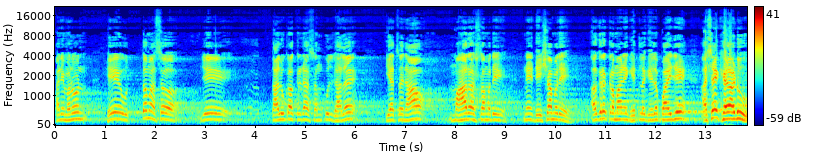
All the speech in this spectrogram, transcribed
आणि म्हणून हे उत्तम असं जे तालुका क्रीडा संकुल झालं आहे याचं नाव महाराष्ट्रामध्ये नाही देशामध्ये अग्रक्रमाने घेतलं गेलं पाहिजे. असे खेळाडू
